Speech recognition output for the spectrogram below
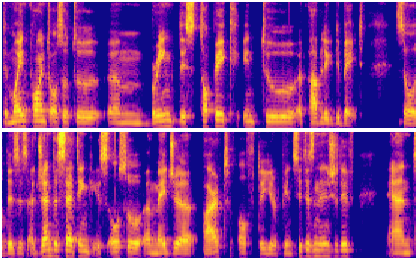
the main point also to um, bring this topic into a public debate. So this is agenda setting is also a major part of the European Citizen Initiative. And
